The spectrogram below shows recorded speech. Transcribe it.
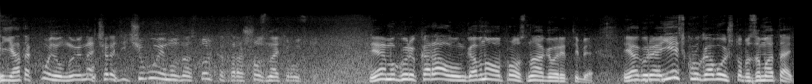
Я так понял, ну иначе ради чего ему настолько хорошо знать русский? Я ему говорю, коралл, он говно вопрос, на, говорит тебе. Я говорю, а есть круговой, чтобы замотать?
